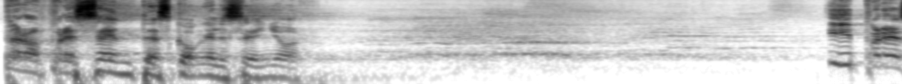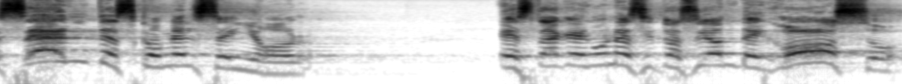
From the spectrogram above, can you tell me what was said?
pero presentes con el Señor. Y presentes con el Señor están en una situación de gozo,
